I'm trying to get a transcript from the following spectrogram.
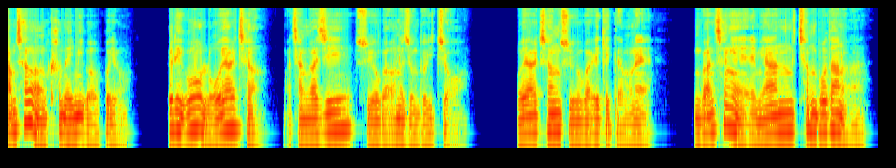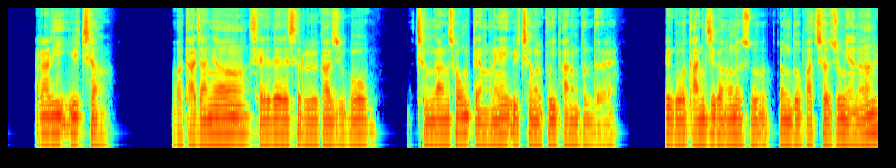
3층은 큰 의미가 없고요. 그리고 로얄층 마찬가지 수요가 어느 정도 있죠. 로얄층 수요가 있기 때문에 중간층의 애매한 층보다는 차라리 1층 어, 다자녀 세대수를 가지고 층간 소음 때문에 1층을 구입하는 분들 그리고 단지가 어느 수 정도 받쳐주면은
